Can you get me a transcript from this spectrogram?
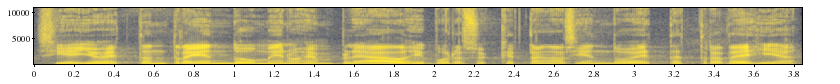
Si ellos están trayendo menos empleados y por eso es que están haciendo esta estrategia.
